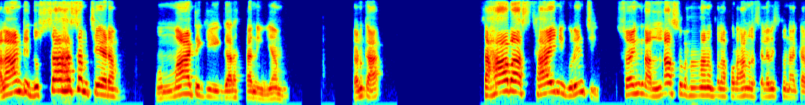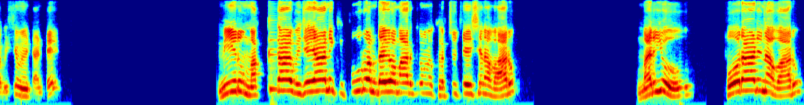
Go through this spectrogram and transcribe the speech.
అలాంటి దుస్సాహసం చేయడం ముమ్మాటికి గర్హనీయం. కనుక సహాబా స్థాయిని గురించి స్వయంగా అల్లా సుబానతల పురాణంలో సెలవిస్తున్న విషయం ఏంటంటే మీరు మక్కా విజయానికి పూర్వం దైవ మార్గంలో ఖర్చు చేసిన వారు మరియు పోరాడిన వారు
